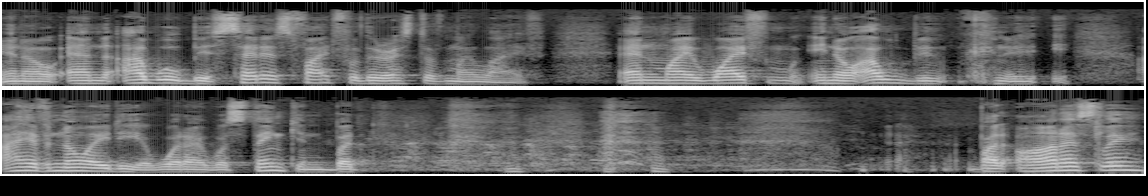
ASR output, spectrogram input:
you know, and I will be satisfied for the rest of my life. And my wife, you know, I will be, I have no idea what I was thinking, but, but honestly,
